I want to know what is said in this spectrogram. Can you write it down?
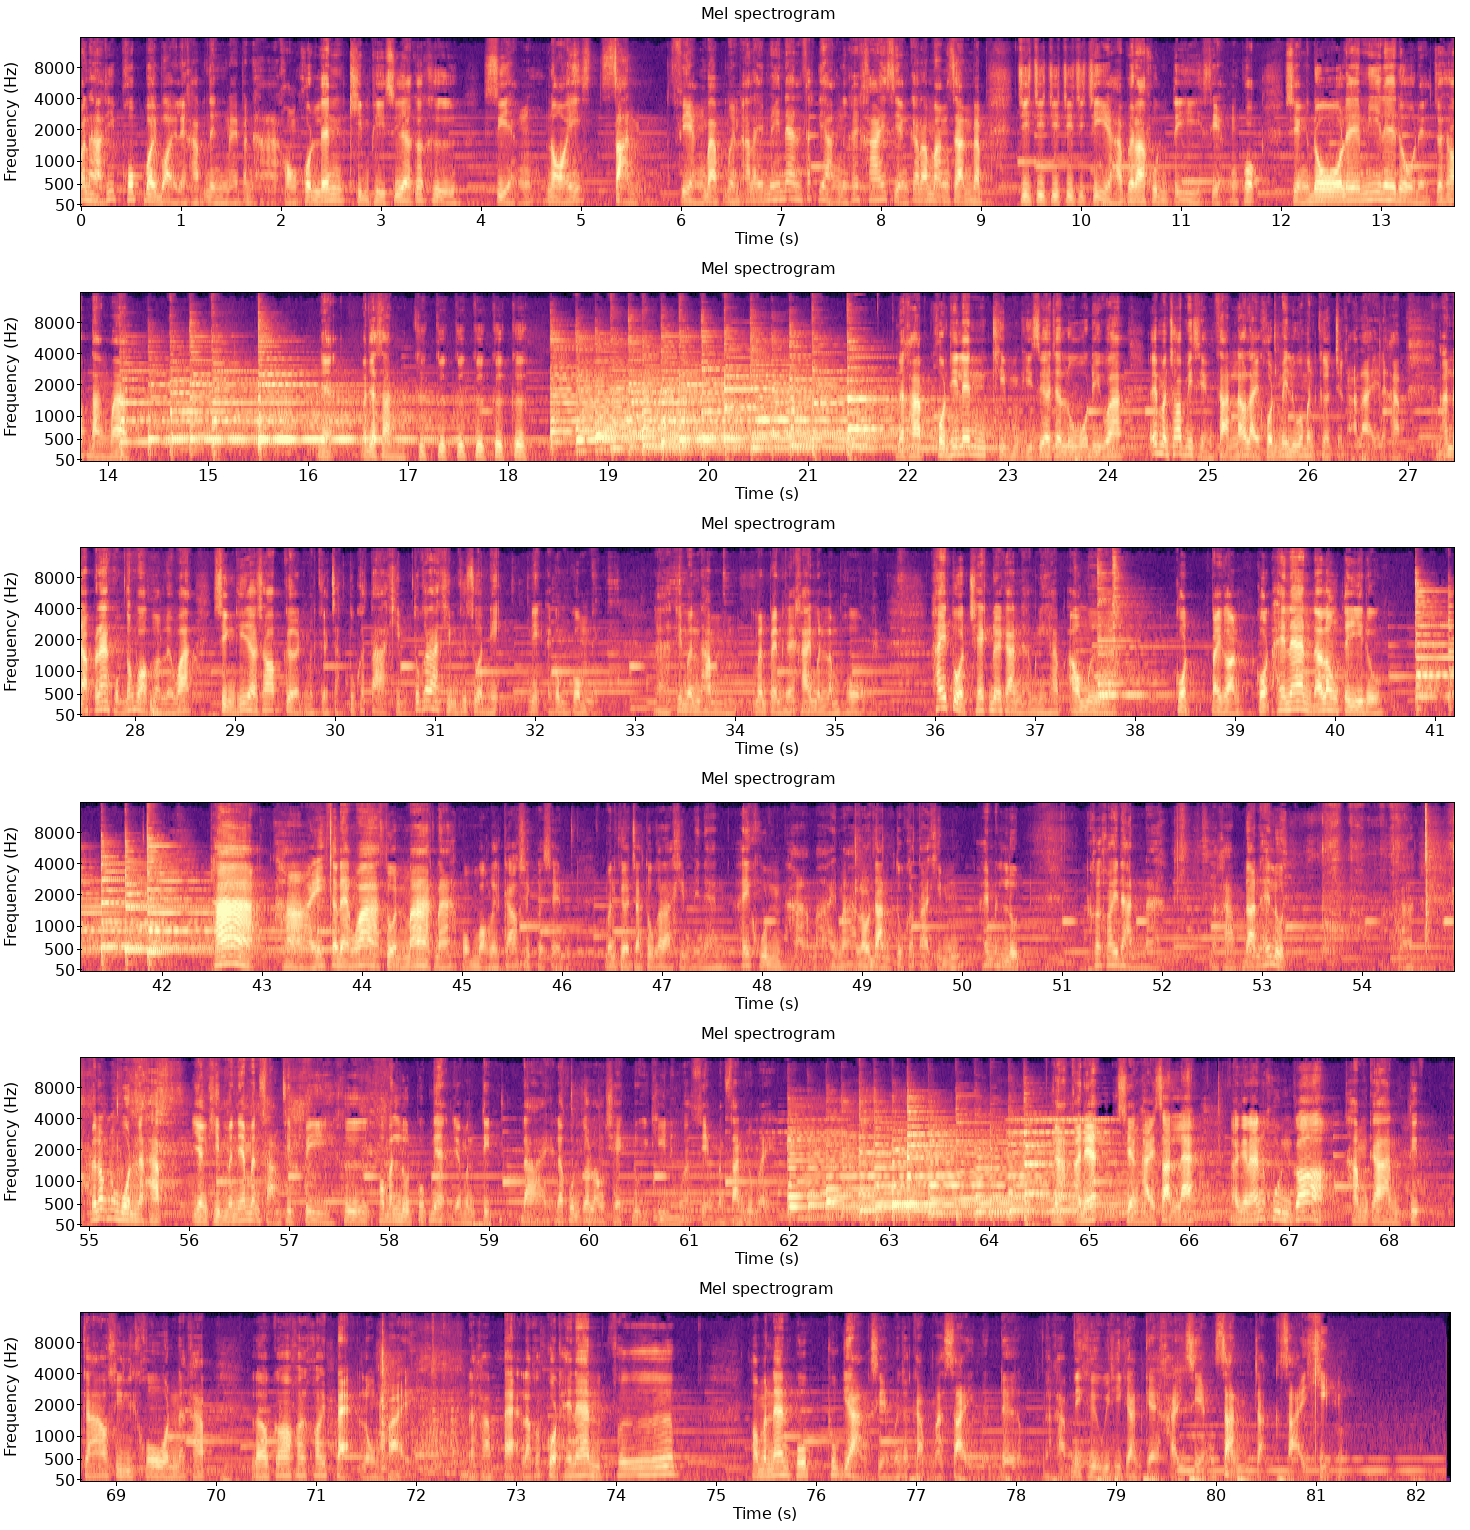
ปัญหาที่พบบ่อยๆเลยครับหนึ่งในปัญหาของคนเล่นคิมพีเสื้อก็คือ เสียงน้อยสั่น เสียงแบบเหมือนอะไรไม่แน่นสักอย่างหนึ่งคล้ายๆ เสียงกระมังสั่นแบบจีจีจีจีจีครับเวลาคุณตีเสียงพวกเสียงโดเรมีเรโดเนี่ยจะชอบดังมากเนี่ยมันจะสั่นกึกกึกกึกกึกกึกกึก นะครับคนที่เล่นขิมผีเสื้อจะรู้ดีว่าเอ้ยมันชอบมีเสียงสั่นแล้วหลายคนไม่รู้ว่ามันเกิดจากอะไรนะครับอันดับแรกผมต้องบอกก่อนเลยว่า สิ่งที่จะชอบเกิดมันเกิดจากตุ๊กตาขิมตุ๊กตาขิมคือส่วนนี้นี่ไอ้กลมๆนี่นะที่มันทำมันเป็นคล้ายๆเหมือนลำโพงเนี่ยให้ตรวจเช็คโดยการทำนี้ครับเอามือกดไปก่อน กดให้แน่นแล้วลองตีดูถ้าหายแสดงว่าส่วนมากนะ ผมบอกเลย 90%มันเกิดจากตุ๊กตาขิมไม่แน่น ให้คุณหาไม้มา แล้วดันตุ๊กตาขิมให้มันหลุด ค่อย ๆ ดันนะนะครับดันให้หลุดนะไม่ต้องกังวลนะครับ อย่างขิมอันเนี้ยมัน 30 ปี คือพอมันหลุดปุ๊บเนี่ยเดี๋ยวมันติดได้ แล้วคุณก็ลองเช็คดูอีกทีนึงว่าเสียงมันสั่นอยู่ไหมนะอันเนี้ยเสียงหายสั่นแล้ว หลังจากนั้นคุณก็ทำการติดกาวซิลิโคนนะครับ แล้วก็ค่อยๆ แปะลงไปนะครับ แปะแล้วก็กดให้แน่นฟึบ อมันแน่นปุ๊บทุกอย่างเสียงมันจะกลับมาใสเหมือนเดิมนะครับนี่คือวิธีการแก้ไขเสียงสั่นจากสายขิม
